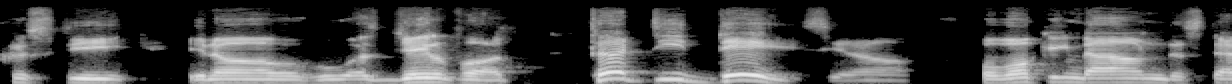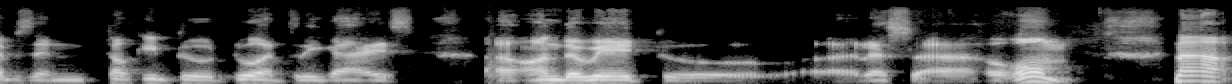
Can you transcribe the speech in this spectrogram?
christie you know who was jailed for 30 days you know for walking down the steps and talking to two or three guys uh, on the way to uh, res- uh, her home. Now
